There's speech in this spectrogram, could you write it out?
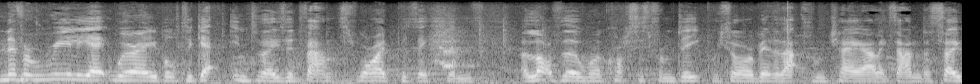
never really were able to get into those advanced wide positions. A lot of them were crosses from deep. We saw a bit of that from Cheye Alexander. So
